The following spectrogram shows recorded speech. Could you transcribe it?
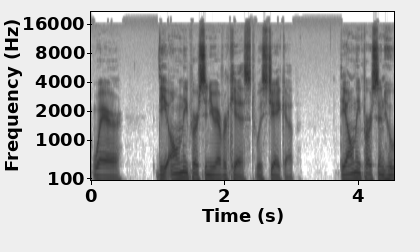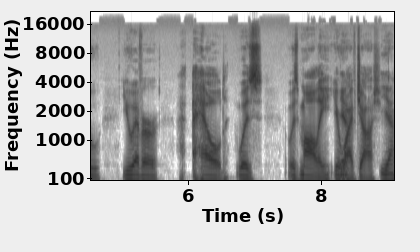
where the only person you ever kissed was Jacob. The only person who you ever held was was Molly, your Yeah. wife Josh Yeah.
